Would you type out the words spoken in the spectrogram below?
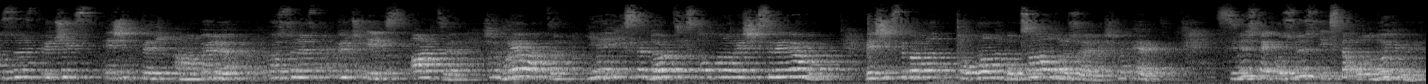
kosinüs 3x eşittir ama bölü kosinüs 3x artı. Şimdi buraya baktım. Yine x ile 4x toplamı 5x'i veriyor mu? 5x'i bana toplamda 90 olduğunu söylemiş mi? Evet. Sinüs ve kosinüs x'te olduğu gibi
